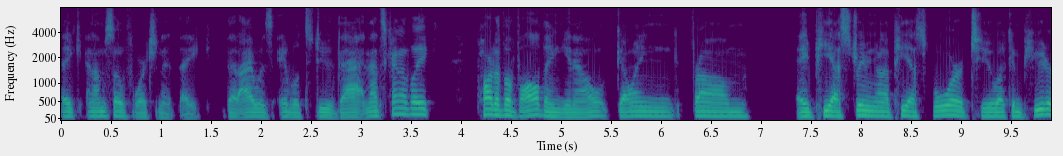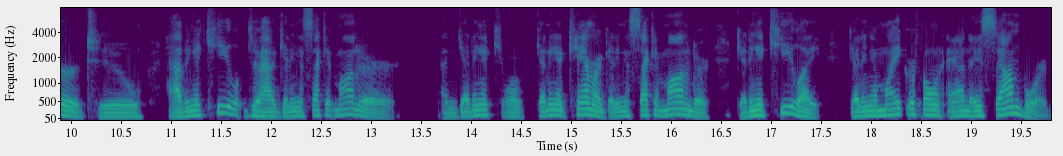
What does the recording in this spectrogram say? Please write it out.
like and I'm so fortunate like that I was able to do that. And that's kind of like part of evolving, you know, going from a PS streaming on a PS4 to a computer to having a key to have, getting a second monitor and getting a or getting a camera, getting a second monitor, getting a key light, getting a microphone and a soundboard.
